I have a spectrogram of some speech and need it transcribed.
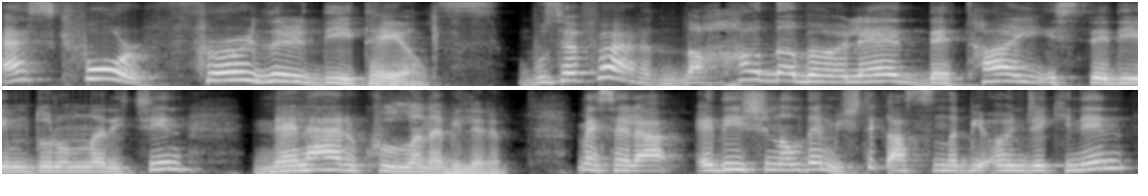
Ask for further details. Bu sefer daha da böyle detay istediğim durumlar için neler kullanabilirim? Mesela additional demiştik. Aslında bir öncekinin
